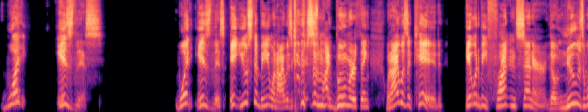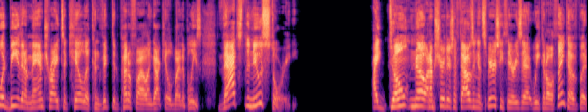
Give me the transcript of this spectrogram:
What is this? What is this? It used to be when I was, this is my boomer thing. When I was a kid, it would be front and center. The news would be that a man tried to kill a convicted pedophile and got killed by the police. That's the news story. I don't know, and I'm sure there's a thousand conspiracy theories that we could all think of, but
